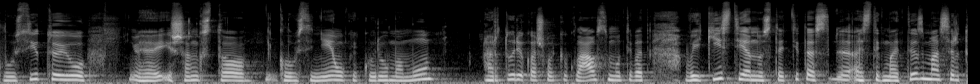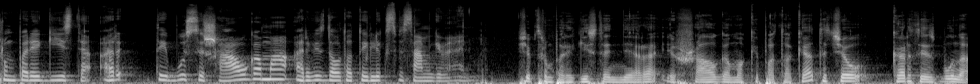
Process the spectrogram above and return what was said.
klausytojų e, iš anksto klausinėjau kai kurių mamų. Ar turi kažkokių klausimų, tai vad vaikystėje nustatytas astigmatizmas ir trumparegystė, ar tai bus išaugama, ar vis dėlto tai liks visam gyvenimui? Šiaip trumparegystė nėra išaugama kaip tokia, tačiau kartais būna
